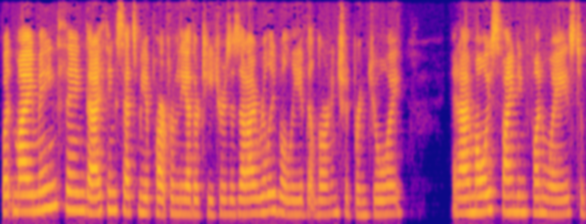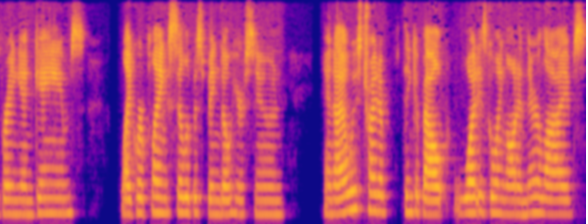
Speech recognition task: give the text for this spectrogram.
But my main thing that I think sets me apart from the other teachers is that I really believe that learning should bring joy. And I'm always finding fun ways to bring in games, like we're playing syllabus bingo here soon. And I always try to think about what is going on in their lives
